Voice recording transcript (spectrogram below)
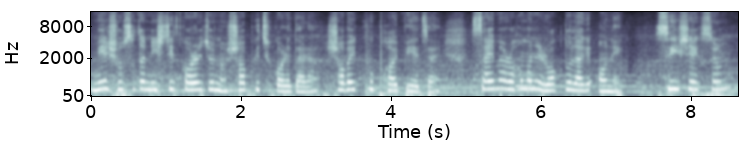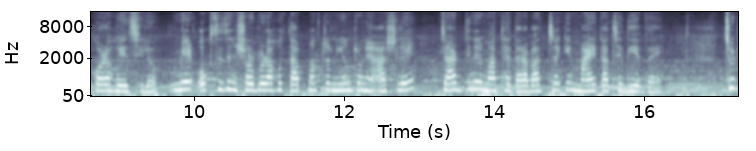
মেয়ের সুস্থতা নিশ্চিত করার জন্য সব কিছু করে তারা। সবাই খুব ভয় পেয়ে যায়। সাইমা রহমানের রক্ত লাগে অনেক। সি সেকশন করা হয়েছিল। মেয়ের অক্সিজেন সরবরাহ তাপমাত্রা নিয়ন্ত্রণে আসলে চার দিনের মাথায় তারা বাচ্চাকে মায়ের কাছে দিয়ে দেয়। ছোট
